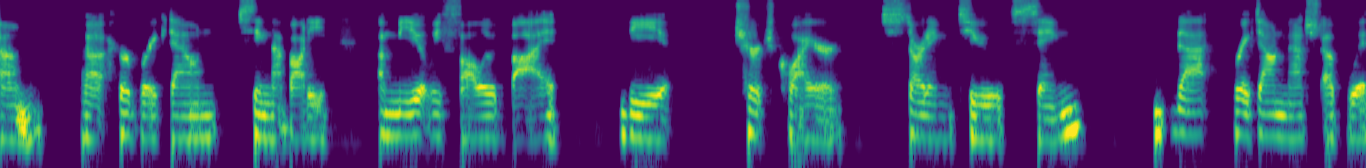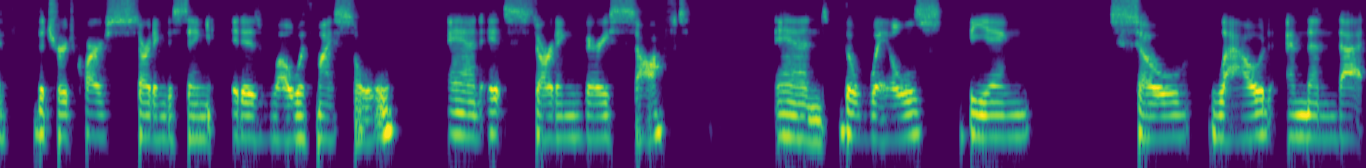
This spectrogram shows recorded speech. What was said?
um, uh, her breakdown, seeing that body, immediately followed by the church choir starting to sing. That breakdown matched up with the church choir starting to sing It Is Well With My Soul. And it's starting very soft. And the wails being so loud. And then that,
